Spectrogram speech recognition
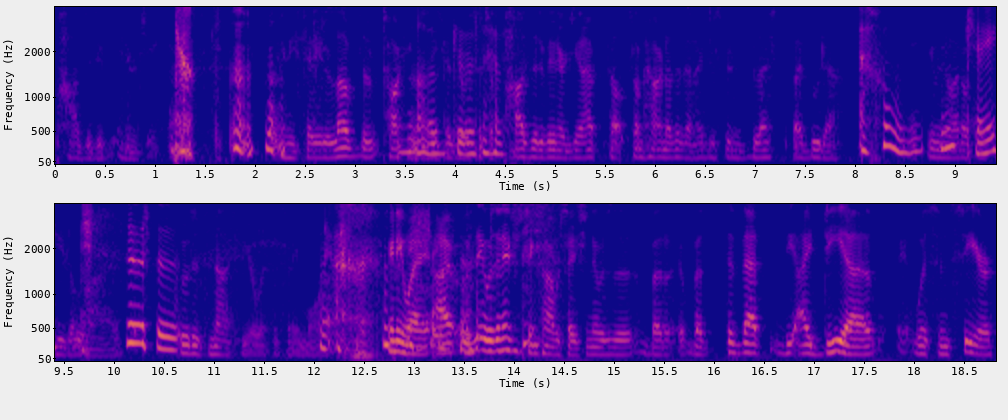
positive energy." and he said he loved the- talking to me because there was such a positive energy, and I felt somehow or another that I'd just been blessed by Buddha, Oh, even though I don't think he's alive. Buddha's not here with us anymore. Anyway, Sure I, it was it was an interesting conversation. It was a but but th- that the idea was sincere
